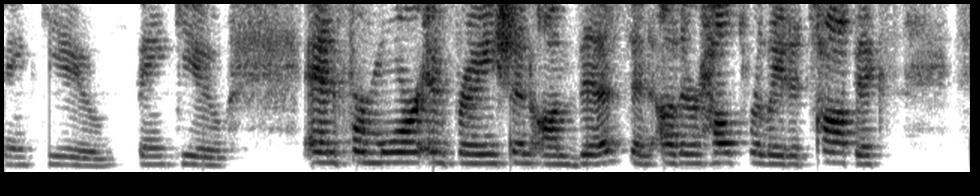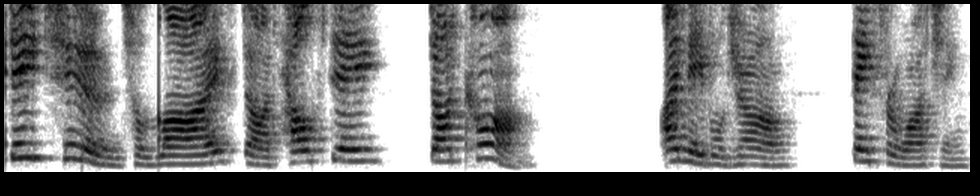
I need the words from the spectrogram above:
Thank you. Thank you. And for more information on this and other health related topics, stay tuned to live.healthday.com. I'm Mabel Jong. Thanks for watching.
